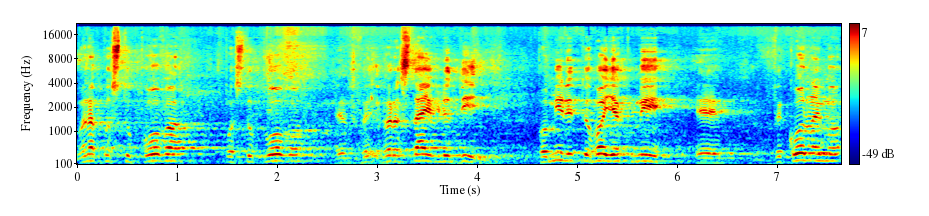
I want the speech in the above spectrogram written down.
Вона поступово, поступово е, виростає в людині. По мірі того, як ми е, виконуємо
